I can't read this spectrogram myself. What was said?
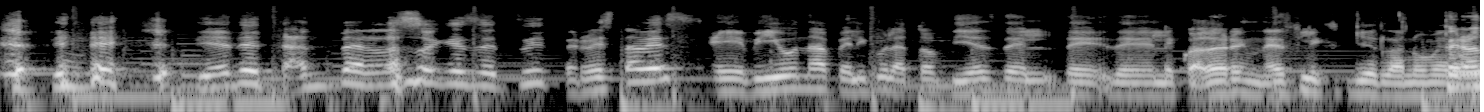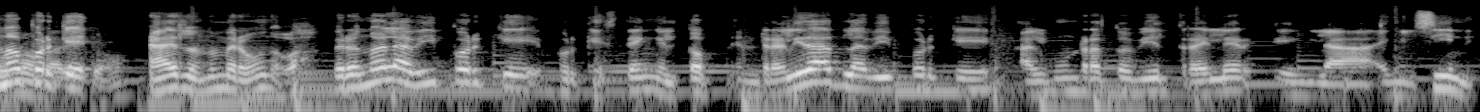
tiene, tanta razón que ese tweet. Pero esta vez eh, vi una película top 10 del, del Ecuador en Netflix. Y es la número Pero no uno, porque. marico. Ah, es la número uno. oh, Pero no la vi porque, porque esté en el top. En realidad la vi porque algún rato vi el tráiler en, la, en el cine.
